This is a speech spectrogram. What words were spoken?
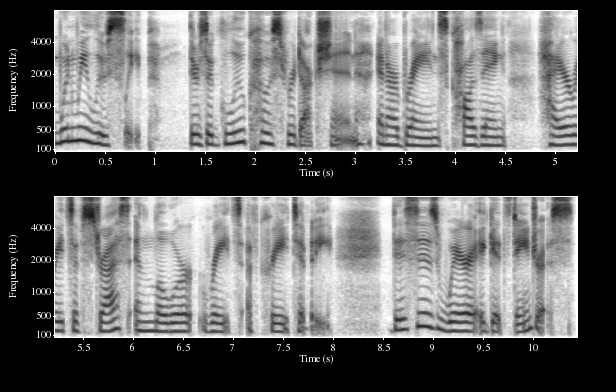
when we lose sleep, there's a glucose reduction in our brains causing higher rates of stress and lower rates of creativity. This is where it gets dangerous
